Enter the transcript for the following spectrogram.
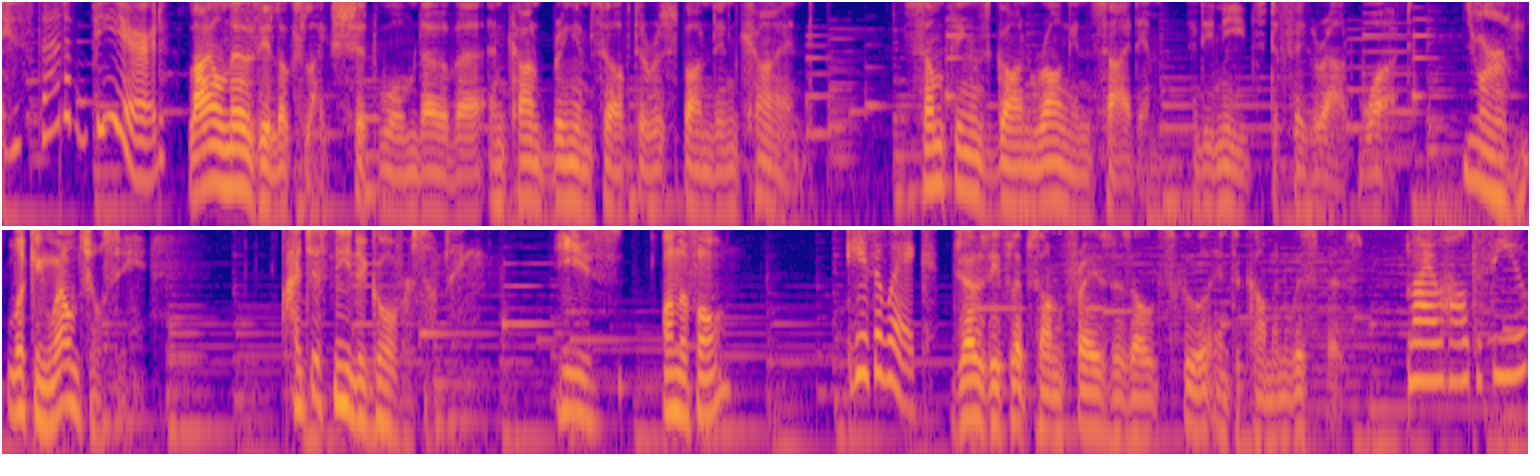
is that a beard? Lyle knows he looks like shit warmed over and can't bring himself to respond in kind. Something's gone wrong inside him, and he needs to figure out what. You're looking well, Josie. I just need to go over something. He's on the phone? He's awake. Josie flips on Fraser's old school intercom and whispers. Lyle Hall to see you?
